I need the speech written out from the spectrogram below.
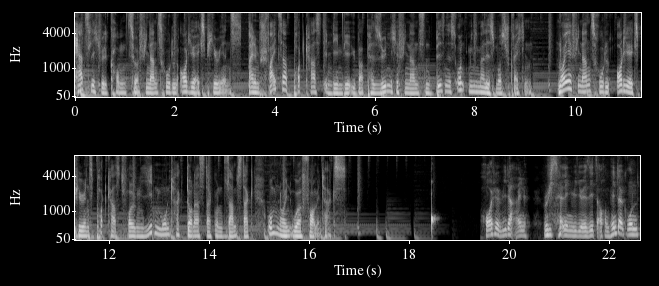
Herzlich willkommen zur Finanzrudel Audio Experience, einem Schweizer Podcast, in dem wir über persönliche Finanzen, Business und Minimalismus sprechen. Neue Finanzrudel Audio Experience Podcast folgen jeden Montag, Donnerstag und Samstag um 9 Uhr vormittags. Heute wieder ein Reselling-Video. Ihr seht es auch im Hintergrund.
